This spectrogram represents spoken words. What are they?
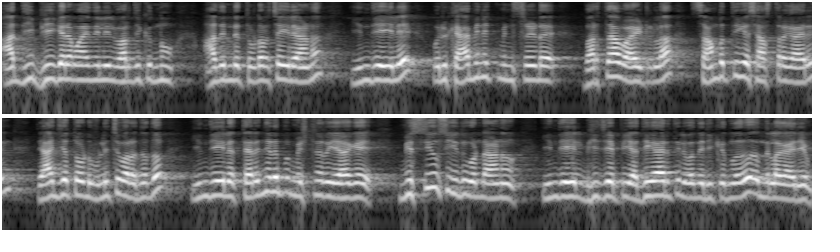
അതിഭീകരമായ നിലയിൽ വർദ്ധിക്കുന്നു. അതിന്റെ തുടർച്ചയിലാണ് ഇന്ത്യയിലെ ഒരു ക്യാബിനറ്റ് മിനിസ്റ്ററുടെ ഭർത്താവായിട്ടുള്ള സാമ്പത്തിക ശാസ്ത്രകാരൻ രാജ്യത്തോട് വിളിച്ചു പറഞ്ഞത് ഇന്ത്യയിലെ തെരഞ്ഞെടുപ്പ് മിഷനറിയാകെ മിസ്യൂസ് ചെയ്തുകൊണ്ടാണ് ഇന്ത്യയിൽ ബി ജെ പി അധികാരത്തിൽ വന്നിരിക്കുന്നത് എന്നുള്ള കാര്യം.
